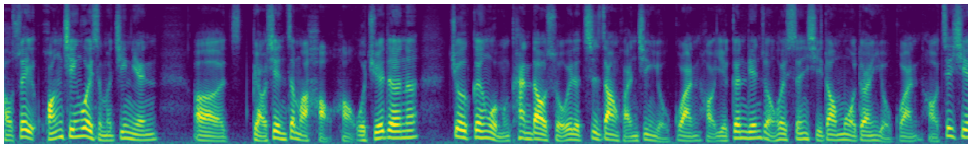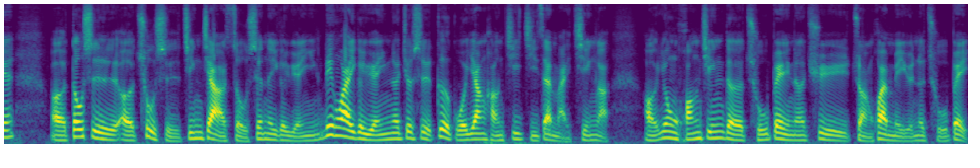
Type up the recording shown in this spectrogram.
好，所以黄金为什么今年呃表现这么好？哈，我觉得呢，就跟我们看到所谓的滞胀环境有关，好，也跟联准会升息到末端有关，好，这些呃都是呃促使金价走升的一个原因。另外一个原因呢，就是各国央行积极在买金了，好，用黄金的储备呢去转换美元的储备。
